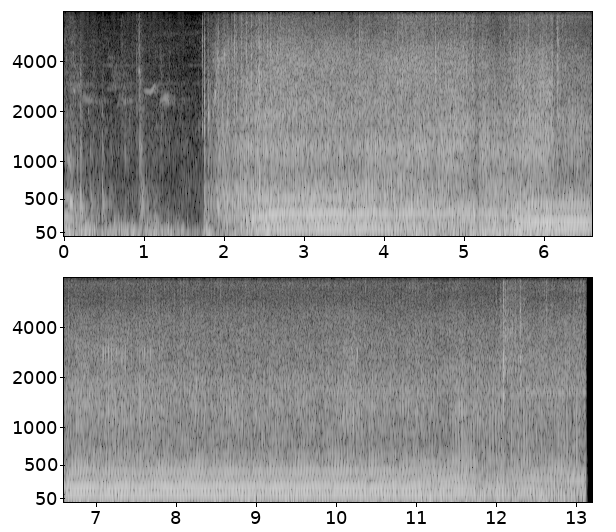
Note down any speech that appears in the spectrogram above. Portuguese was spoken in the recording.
tudo.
